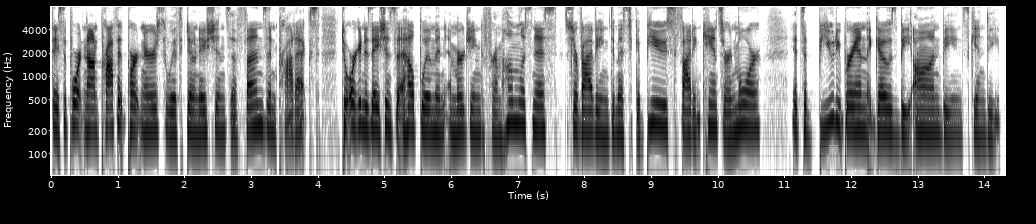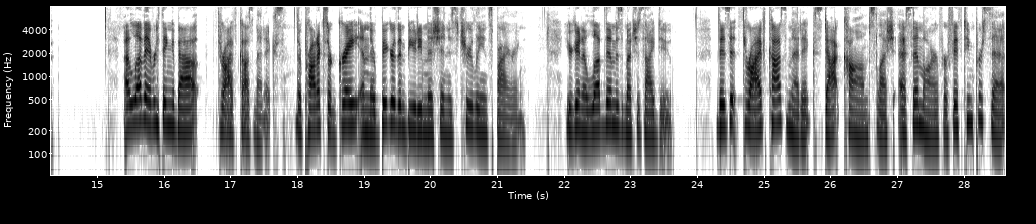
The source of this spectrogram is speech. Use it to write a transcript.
They support nonprofit partners with donations of funds and products to organizations that help women emerging from homelessness, surviving domestic abuse, fighting cancer, and more. It's a beauty brand that goes beyond being skin deep. I love everything about Thrive Causemetics. Their products are great and their bigger than beauty mission is truly inspiring. You're going to love them as much as I do. Visit thrivecausemetics.com slash SMR for 15%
